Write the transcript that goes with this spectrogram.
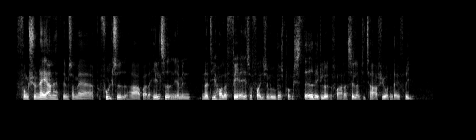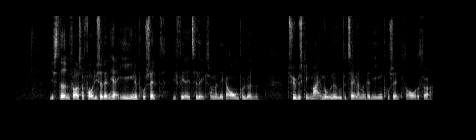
Funktionærerne, dem som er på fuld tid og arbejder hele tiden, jamen, når de holder ferie, så får de som udgangspunkt stadigvæk løn fra dig, selvom de tager 14 dage fri. I stedet for, så får de så den her ene procent i ferietillæg, som man lægger oven på lønnen. Typisk i maj måned udbetaler man den ene procent for året før.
